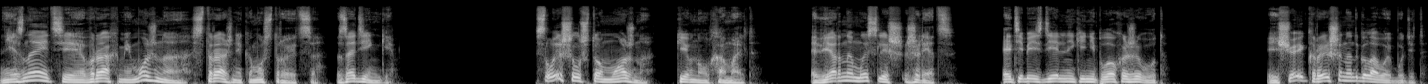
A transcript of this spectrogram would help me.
Не знаете, в Рахме можно стражником устроиться? За деньги?» «Слышал, что можно», — кивнул Хамальд. «Верно мыслишь, жрец. Эти бездельники неплохо живут. Еще и крыша над головой будет.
